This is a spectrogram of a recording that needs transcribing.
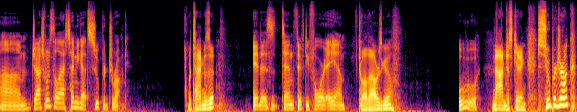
Um, Josh, when's the last time you got super drunk? What time is it? It is 10:54 a.m. 12 hours ago. Ooh. Nah, I'm just kidding. Super drunk?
